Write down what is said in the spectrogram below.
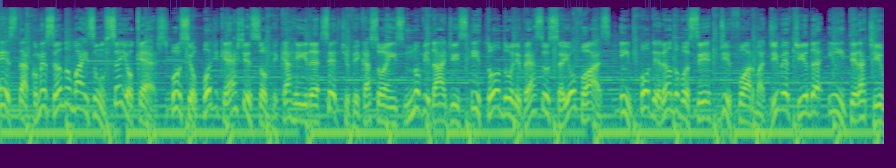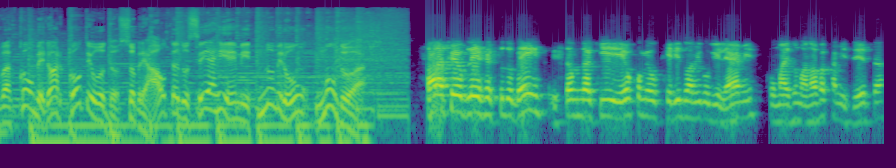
Está começando mais um SEOcast, o seu podcast sobre carreira, certificações, novidades e todo o universo Salesforce, empoderando você de forma divertida e interativa com o melhor conteúdo sobre a alta do CRM número 1 mundo. Fala, Trailblazers, tudo bem? Estamos aqui, eu com meu querido amigo Guilherme, com mais uma nova camiseta,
